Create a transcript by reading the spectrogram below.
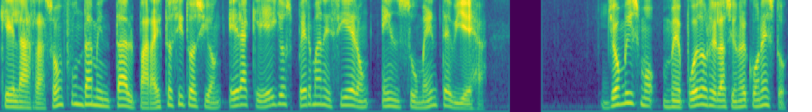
que la razón fundamental para esta situación era que ellos permanecieron en su mente vieja. Yo mismo me puedo relacionar con esto,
